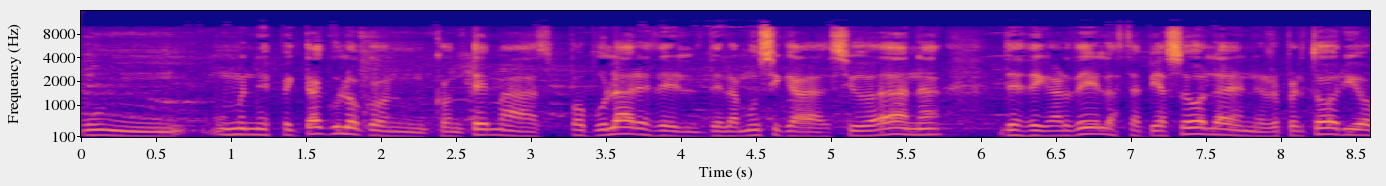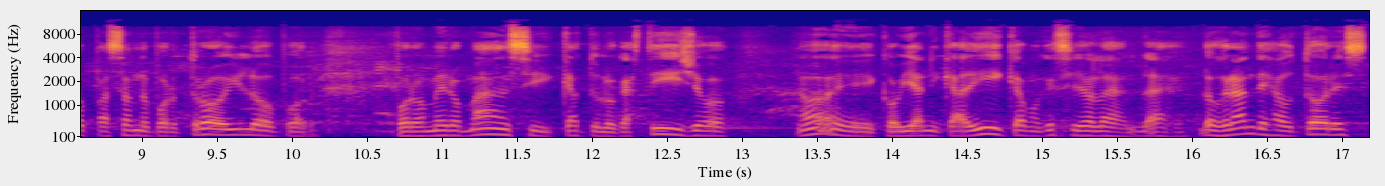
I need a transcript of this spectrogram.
un, espectáculo con, temas populares de, la música ciudadana, desde Gardel hasta Piazzolla en el repertorio, pasando por Troilo, por, por Homero Mansi, Cátulo Castillo, ¿no? Eh, Coviani Cadícamo, qué sé yo, los grandes autores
